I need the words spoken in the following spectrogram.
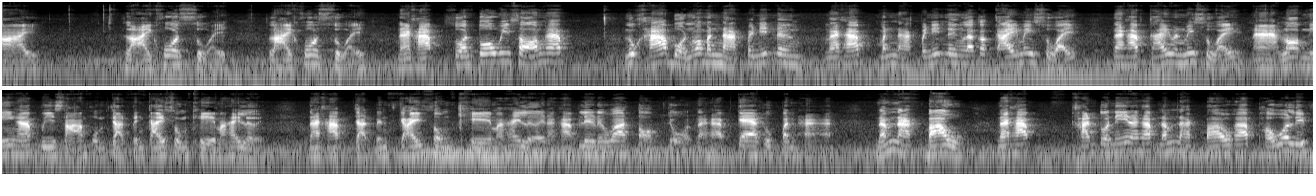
ลาย ลายโคตรสวย ลายโคตรสวยนะครับ ส่วนตัว V2 ครับ ลูกค้าบ่นว่ามันหนักไปนิดนึงนะครับ มันหนักไปนิดนึงแล้วก็ไกด์ไม่สวยนะครับ ไกด์มันไม่สวยนะรอบนี้ครับ V3 ผมจัดเป็นไกด์ทรงเคมาให้เลยนะครับ จัดเป็นไกด์ทรงเคมาให้เลยนะครับ เรียกได้ว่าตอบโจทย์นะครับ แก้ทุกปัญหา น้ำหนักเบานะครับ คันตัวนี้นะครับน้ำหนักเบาครับ power lift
